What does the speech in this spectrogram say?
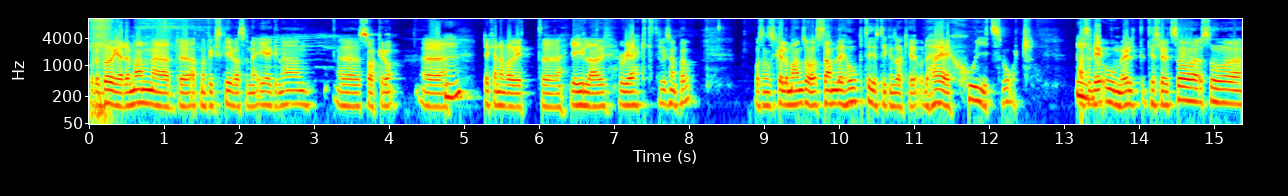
Och då började man med uh, att man fick skriva sina egna uh, saker då. Mm. Det kan ha varit, jag gillar React till exempel. Och sen skulle man så samla ihop tio stycken saker och det här är skitsvårt. Mm. Alltså det är omöjligt. Till slut så, så,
